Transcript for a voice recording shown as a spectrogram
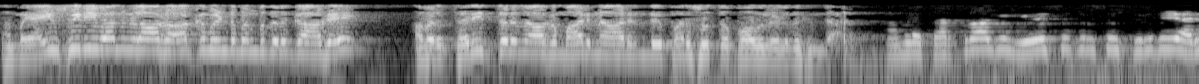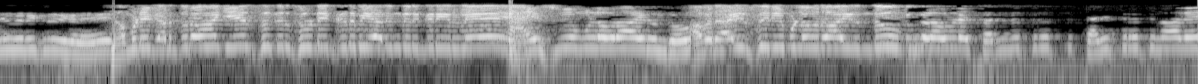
நம்மை ஐஸ்வர்யவான்களாக ஆக்க வேண்டும் என்பதற்காக அவர் தரித்திரனாக மாறினார் என்று பரிசுத்த பவுல் எழுதுகின்றார். நம்முடைய கர்த்தராகிய இயேசு கிறிஸ்து கிருபையை அறிந்திருக்கிறீர்களே. நம்முடைய கர்த்தராக இயேசு கிறிஸ்துடைய கிருபை அறிந்திருக்கிறீர்களே. ஐஸ்வர்யம் உள்ளவராயிருந்தோம் அவர் ஐஸ்வர்யம் உள்ளவராயிருந்தும் நீங்கள் அவருடைய சரித்திரத்தினாலே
